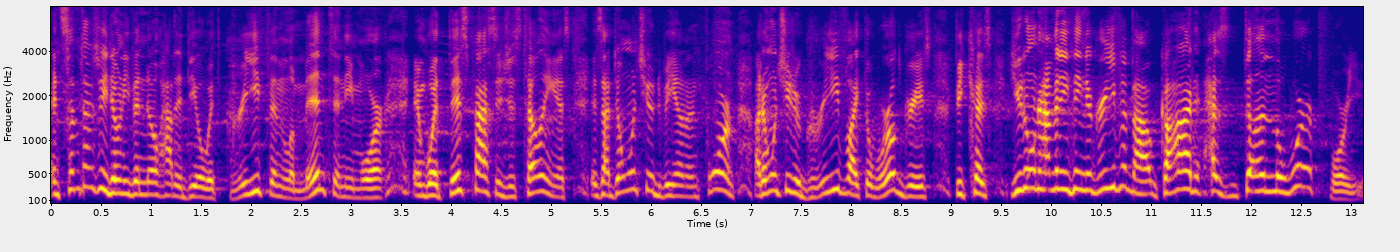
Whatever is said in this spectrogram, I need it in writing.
And sometimes we don't even know how to deal with grief and lament anymore. And what this passage is telling us is I don't want you to be uninformed. I don't want you to grieve like the world grieves because you don't have anything to grieve about. God has done the work for you.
